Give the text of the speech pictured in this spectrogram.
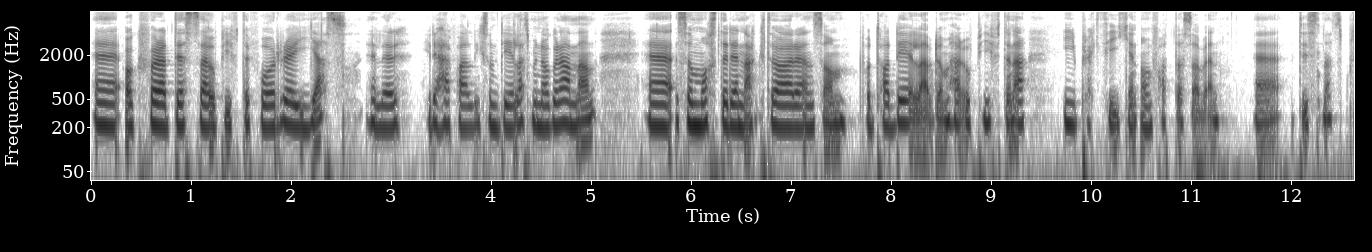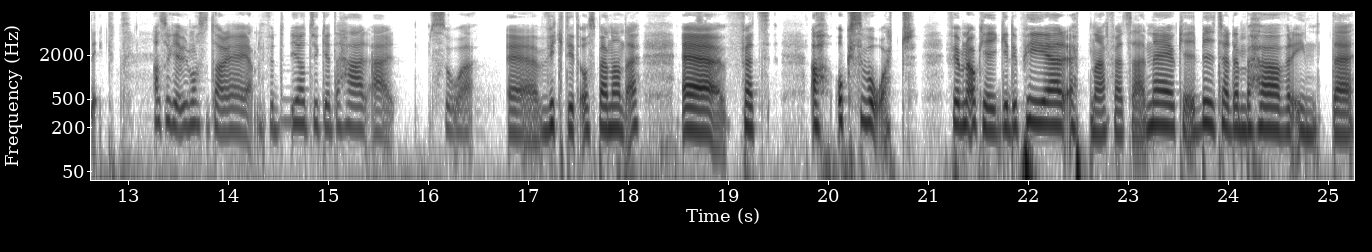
eh, och för att dessa uppgifter får röjas, eller i det här fallet liksom delas med någon annan, eh, så måste den aktören som får ta del av de här uppgifterna i praktiken omfattas av en eh, tystnadsplikt. Alltså okej, okay, vi måste ta det här igen, för jag tycker att det här är så eh, viktigt och spännande. Eh, för att, ah, och svårt. För jag menar okej, okay, GDPR öppnar för att säga nej okej, okay, biträden behöver inte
